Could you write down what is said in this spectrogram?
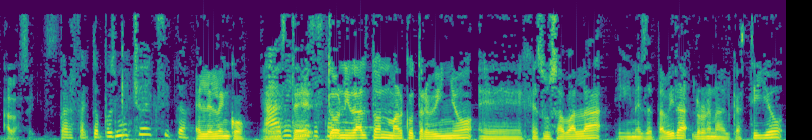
a las 6. Perfecto, pues mucho éxito. El elenco. Ah, este. Tony Dalton, Marco Treviño, eh, Jesús Zavala, Inés de Tavira, Lorena del Castillo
